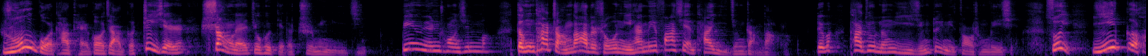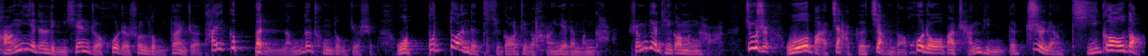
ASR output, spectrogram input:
如果他抬高价格，这些人上来就会给他致命一击。边缘创新吗？等他长大的时候，你还没发现他已经长大了，对吧？它就能已经对你造成威胁。所以，一个行业的领先者或者说垄断者，他一个本能的冲动就是我不断的提高这个行业的门槛。什么叫提高门槛？就是我把价格降到，或者我把产品的质量提高到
